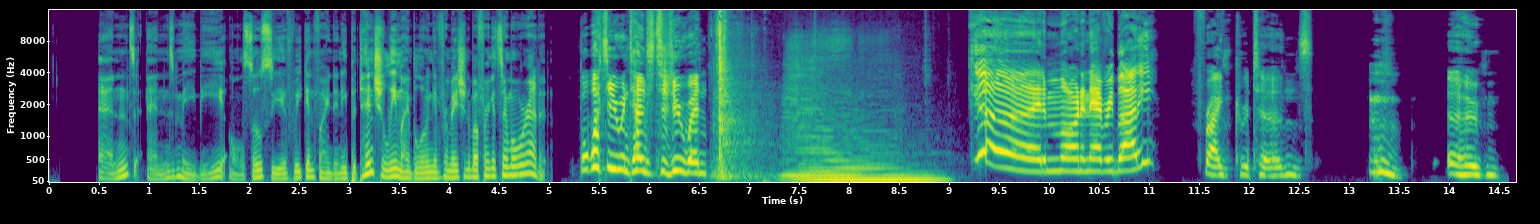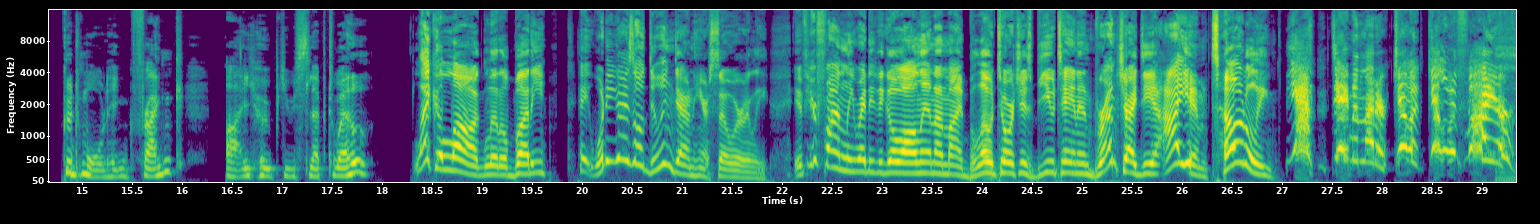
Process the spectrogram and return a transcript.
And, and maybe also see if we can find any potentially mind blowing information about Frankenstein while we're at it. But what do you intend to do when. Good morning, everybody. Frank returns? um, good morning, Frank. I hope you slept well. Like a log, little buddy. Hey, what are you guys all doing down here so early? If you're finally ready to go all in on my blowtorches, butane, and brunch idea, I am totally. Yeah! Demon letter! Kill it! Kill it with fire!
